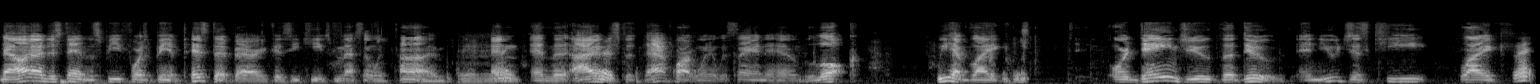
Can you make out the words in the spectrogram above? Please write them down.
Now I understand the Speed Force being pissed at Barry because he keeps messing with time, Mhm. and and the, I understood that part when it was saying to him, "Look, we have like ordained you the dude, and you just keep like Right.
